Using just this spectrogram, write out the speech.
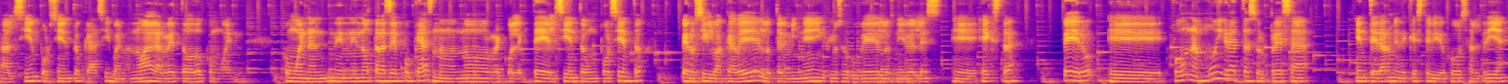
al 100% casi. Bueno, no agarré todo como en, como en, en, otras épocas. No, recolecté el 101%. Pero sí lo acabé, lo terminé. Incluso jugué los niveles eh, extra. Pero eh, fue una muy grata sorpresa enterarme de que este videojuego saldría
